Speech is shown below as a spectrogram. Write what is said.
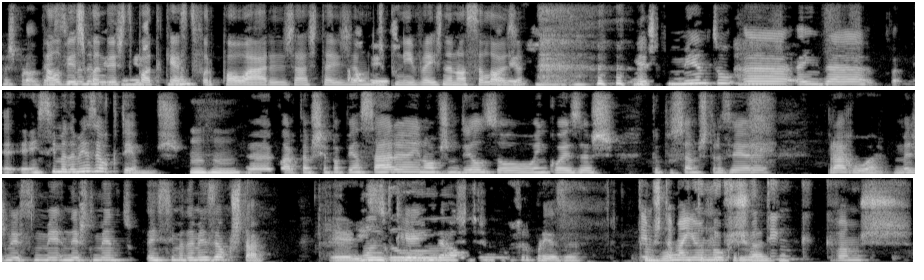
mas pronto. Talvez quando mesa, este podcast momento, for para o ar já estejam talvez, disponíveis na nossa loja. neste momento uh, ainda é, é, em cima da mesa é o que temos. Uhum. Uh, claro que estamos sempre a pensar em novos modelos ou em coisas que possamos trazer para a rua, mas nesse, neste momento em cima da mesa é o que está. É isso um que é ainda algo surpresa. Temos bom, também um novo shooting que vamos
